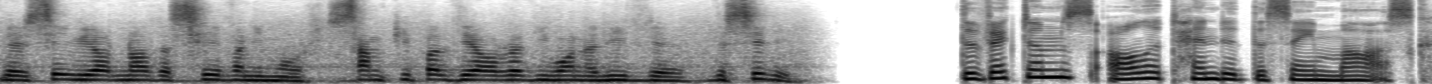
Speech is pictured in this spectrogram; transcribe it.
They say we are not safe anymore. Some people, they already want to leave the, the city. The victims all attended the same mosque.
